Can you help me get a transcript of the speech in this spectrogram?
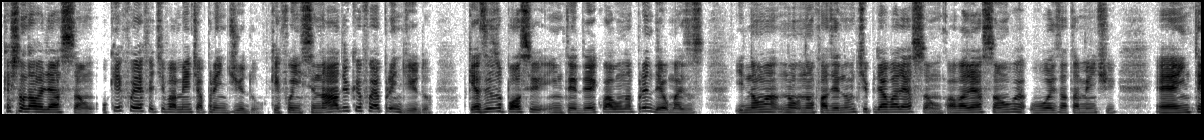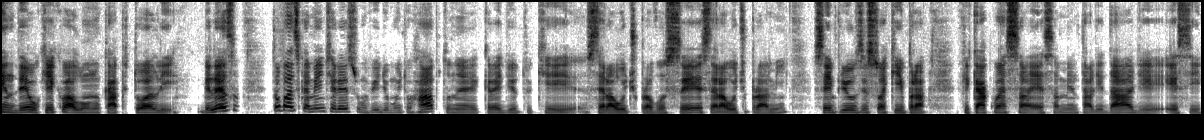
Questão da avaliação. O que foi efetivamente aprendido? O que foi ensinado e o que foi aprendido? Porque às vezes eu posso entender que o aluno aprendeu, mas e não, não, não fazer nenhum tipo de avaliação. Com a avaliação eu vou exatamente é, entender o que, que o aluno captou ali. Beleza? Então, basicamente, era esse um vídeo muito rápido, né? Acredito que será útil para você, será útil para mim. Sempre use isso aqui para ficar com essa, essa mentalidade, esse,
